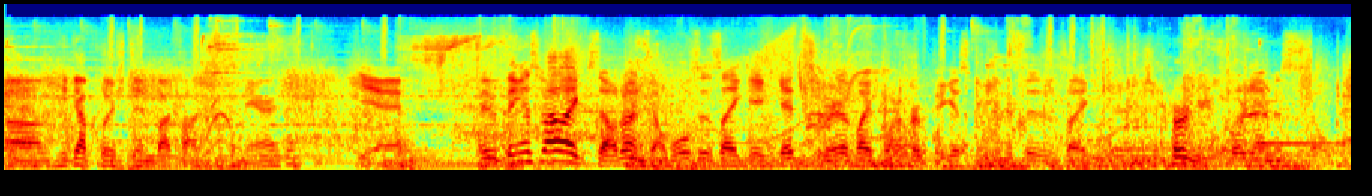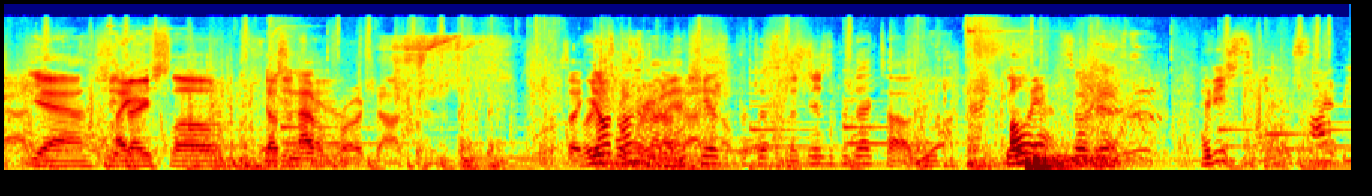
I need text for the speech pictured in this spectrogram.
Yeah. Um, he got pushed in by Fox Nair, I think. Yeah. The thing is about like Zelda and doubles is like it gets rid of like one of her biggest weaknesses. It's like her neutral game is so bad. Yeah, she's Like, very slow. Doesn't have Yeah. approach option. It's like What you are you talking about, man? that. She has a project. She has a projectile, dude. Oh yeah, so good. Have you seen the side B?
